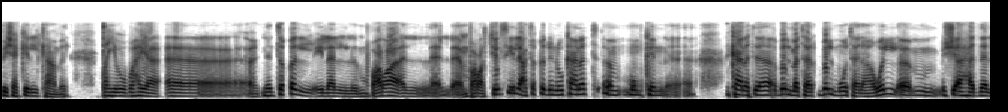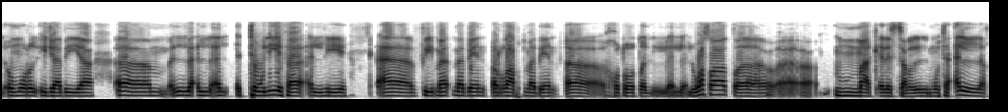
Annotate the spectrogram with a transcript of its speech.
بشكل كامل. طيب أبو هيا آه ننتقل إلى المباراة مباراه تشيلسي اللي أعتقد إنه كانت ممكن آه، كانت بالمتناول. شاهدنا الأمور الإيجابية التوليفة اللي آه، في ما بين الرابط ما بين آه، خطوط الوسط آه، ماك إليستر المتألق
